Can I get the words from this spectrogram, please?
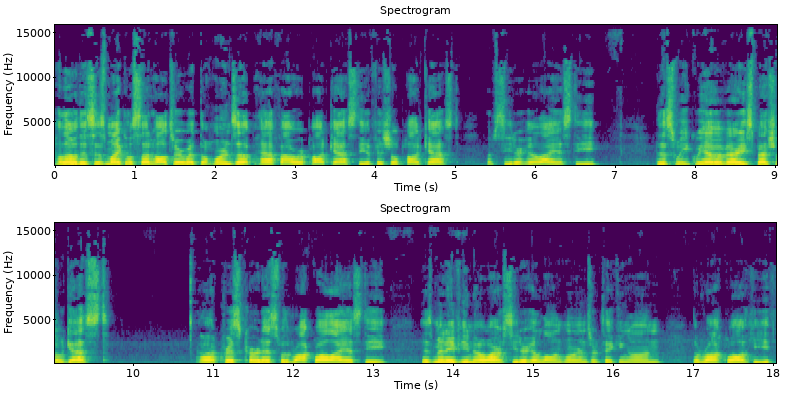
Hello, this is Michael Sudhalter with the Horns Up Half Hour podcast, the official podcast of Cedar Hill ISD. This week we have a very special guest, uh, Chris Curtis with Rockwall ISD. As many of you know, our Cedar Hill Longhorns are taking on the Rockwall Heath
